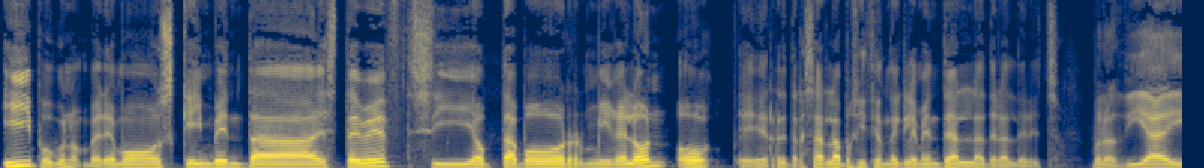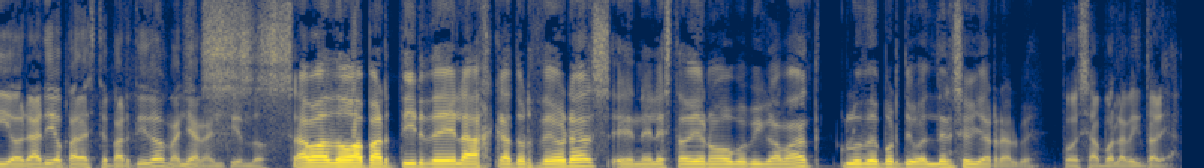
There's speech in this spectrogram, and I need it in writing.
Y pues bueno, veremos qué inventa este vez, si opta por Miguelón o eh, retrasar la posición de Clemente al lateral derecho. Bueno, día y horario para este partido, mañana entiendo. Sábado a partir de las 14 horas en el Estadio Nuevo Popico Amat, Club Deportivo Eldense Villarreal B. Pues a por la victoria.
